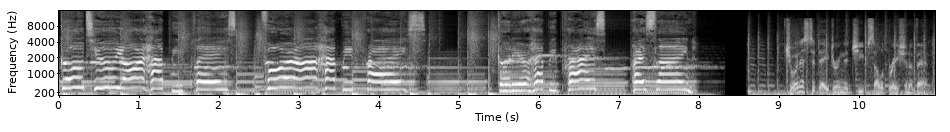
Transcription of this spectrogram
Go to your happy place for a happy price. Go to your happy price, Priceline. Join us today during the Jeep Celebration event.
